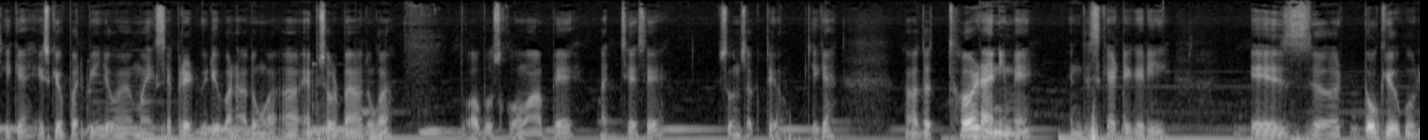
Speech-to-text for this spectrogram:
ठीक है? इसके ऊपर भी जो है मैं एक सेपरेट वीडियो बना दूँगा एपिसोड बना दूँगा। तो अब उसको वहाँ पे अच्छे से सुन सकते हो, ठीक है? The third anime in this category is Tokyo Ghoul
